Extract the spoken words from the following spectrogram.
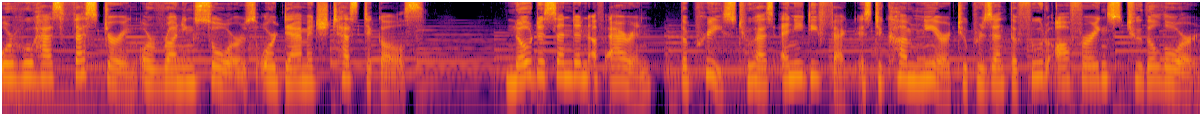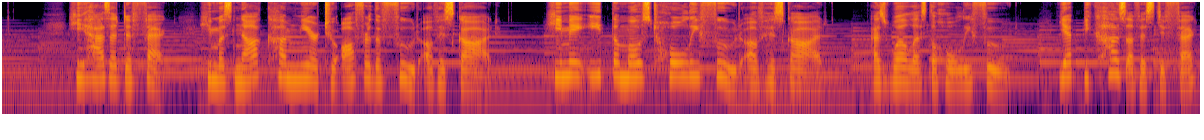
or who has festering or running sores or damaged testicles. No descendant of Aaron the priest who has any defect is to come near to present the food offerings to the Lord. He has a defect, he must not come near to offer the food of his God. He may eat the most holy food of his God, as well as the holy food. Yet because of his defect,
